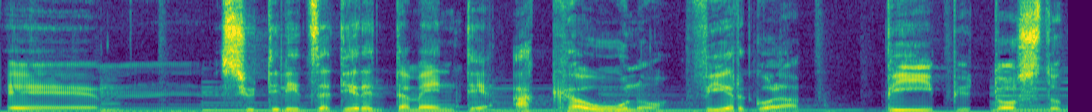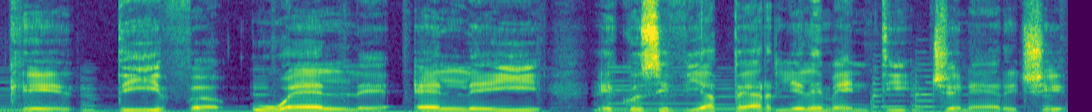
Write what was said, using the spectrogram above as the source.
ehm, si utilizza direttamente h1, piuttosto che div, ul, li e così via per gli elementi generici.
